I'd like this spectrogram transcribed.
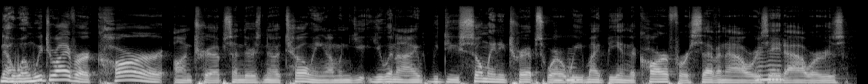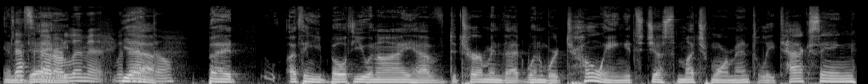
Now, when we drive our car on trips and there's no towing, I mean, you, you and I, we do so many trips where we might be in the car for seven hours, eight hours in Mm-hmm. That's a day. That's about our limit with yeah, that, though. But I think both you and I have determined that when we're towing, it's just much more mentally taxing.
